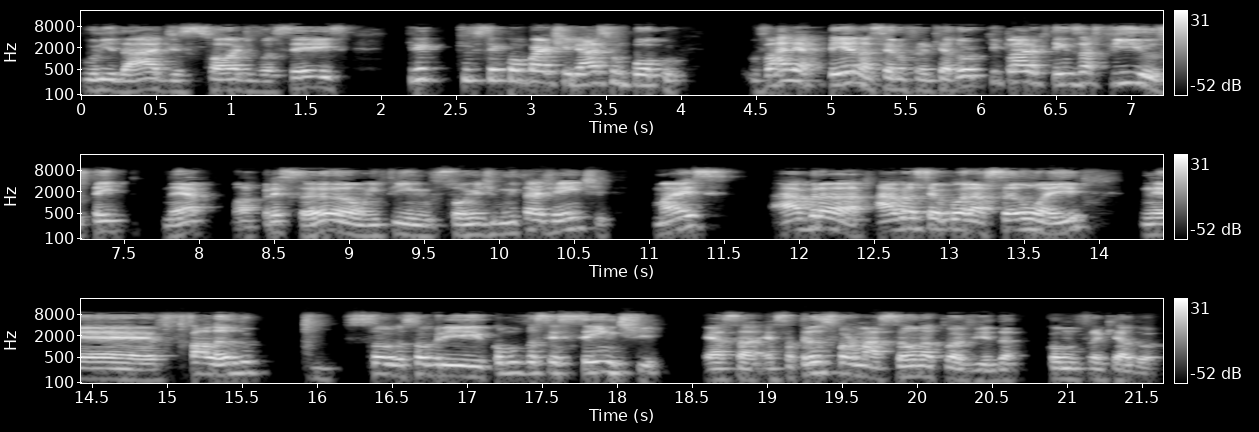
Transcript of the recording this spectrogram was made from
unidades só de vocês, queria que você compartilhasse um pouco vale a pena ser um franqueador? Porque, claro, que tem desafios, tem né, a pressão, enfim, o sonho de muita gente, mas abra, abra seu coração aí, é, falando sobre, como você sente essa, essa transformação na tua vida como franqueador.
